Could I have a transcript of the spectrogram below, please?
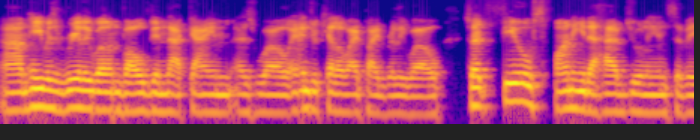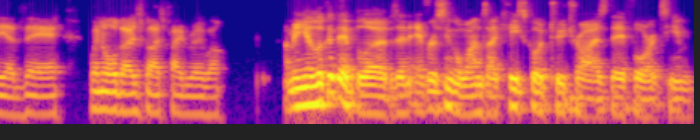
Um, he was really well involved in that game as well. Andrew Kellaway played really well. So it feels funny to have Julian Savea there when all those guys played really well. I mean, you look at their blurbs, and every single one's like he scored two tries, therefore it's him.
